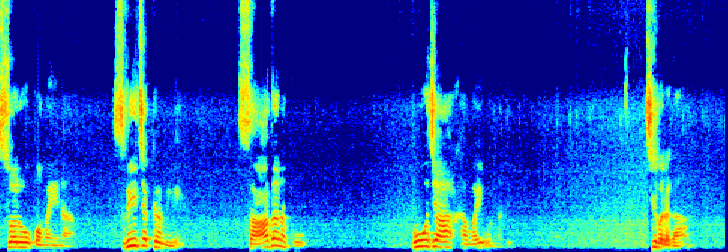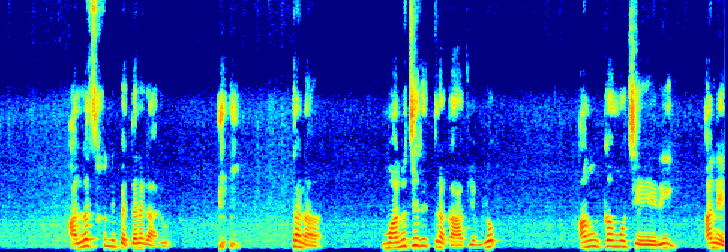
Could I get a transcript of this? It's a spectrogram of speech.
స్వరూపమైన శ్రీచక్రమే సాధనకు పూజార్హమై ఉన్నది. చివరగా అల్లసాని పెద్దన గారు తన మనుచరిత్ర కావ్యంలో అంకము చేరి అనే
